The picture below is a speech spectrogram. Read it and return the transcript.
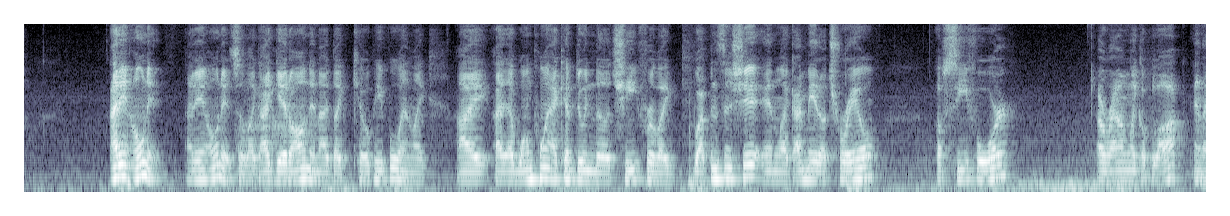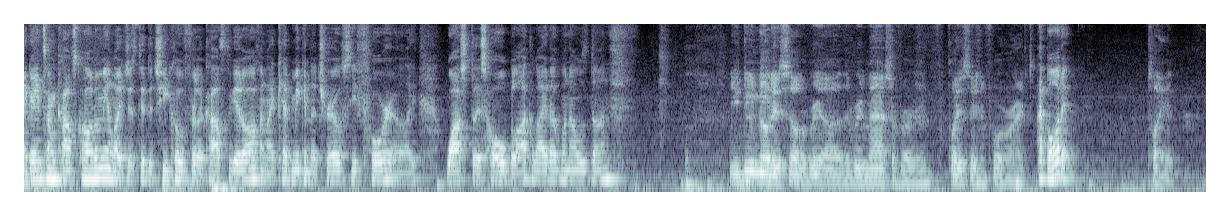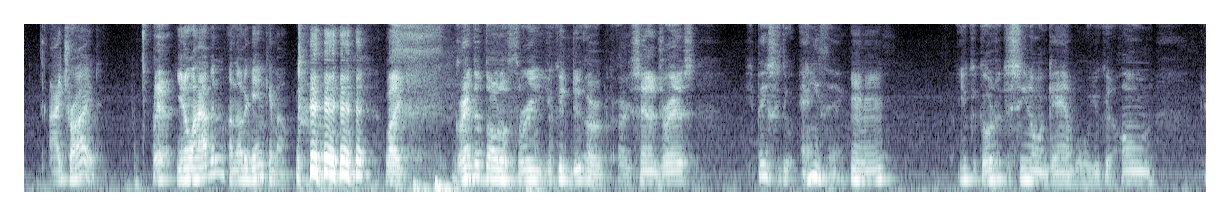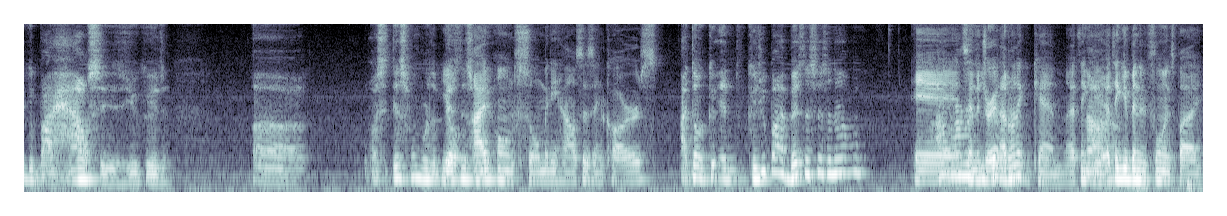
I didn't own it. I didn't own it. So like I get on and I'd like kill people and like I, I at one point I kept doing the cheat for like weapons and shit and like I made a trail of C4 around like a block and like anytime cops called on me I like just did the cheat code for the cops to get off and I kept making the trail C4 and like watched this whole block light up when I was done. You do know they sell the re, uh, the remaster version for PlayStation 4, right? I bought it. Play it. I tried. Yeah. You know what happened? Another game came out. Like Grand Theft Auto 3, you could do or, or San Andreas, you basically do anything. mm-hmm. You could go to the casino and gamble. You could own. You could buy houses. You could. Uh, was it this one where the Yo, business? I own so many houses and cars. I don't. Could, could you buy businesses in that one? In San Andreas. I don't think you can. I think you, I think you've been influenced by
